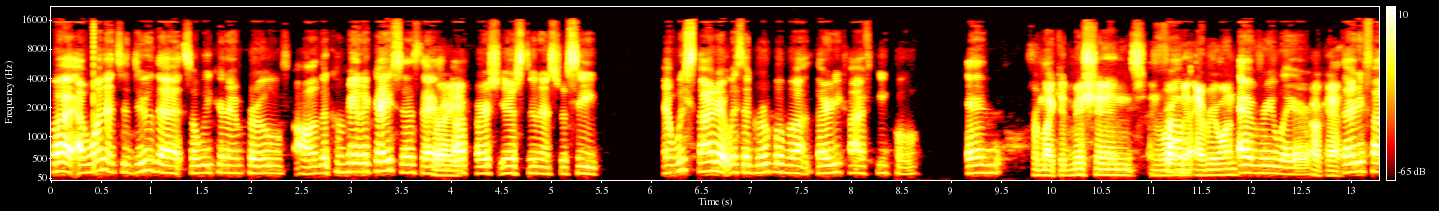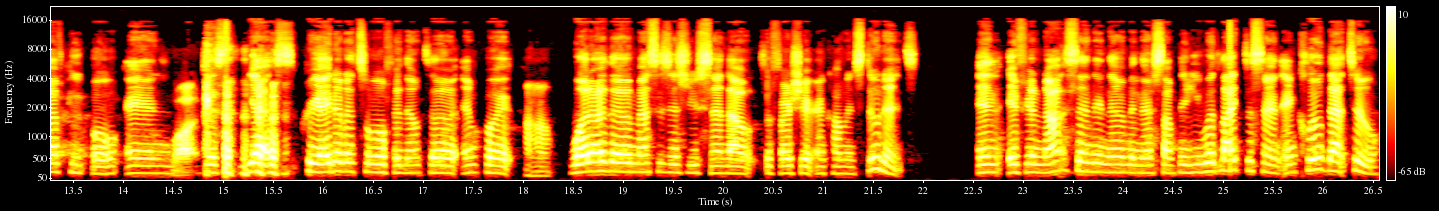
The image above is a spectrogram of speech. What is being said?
But I wanted to do that so we can improve all the communications that Right. our first year students receive. And we started with a group of about 35 people and From like admissions, enrollment, everyone. everywhere. Okay. 35 people and just yes, created a tool for them to input Uh-huh. what are the messages you send out to first year incoming students. And if you're not sending them and there's something you would like to send, include that too.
